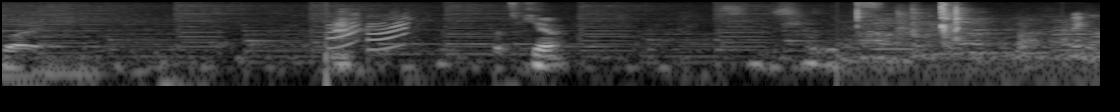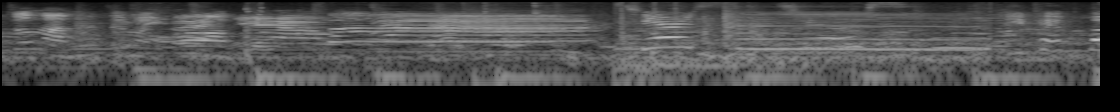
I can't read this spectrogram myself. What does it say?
좋아해. 어떻게 해요? 맥주는 안 되지만 이거라도 짠 치얼스 이 멤버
